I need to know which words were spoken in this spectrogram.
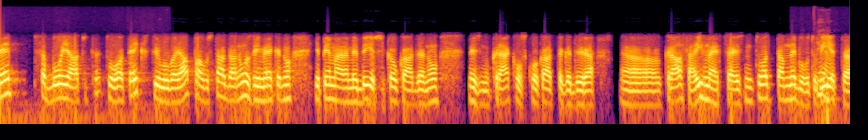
nesabojātu to tekstilu vai apavus tādā nozīmē, ka, nu, ja, piemēram, ir bijusi kaut kāda, nu, nezinu, krekls, ko kāds tagad ir uh, krāsā izmērcējis, nu, to tam nebūtu Jā. vieta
